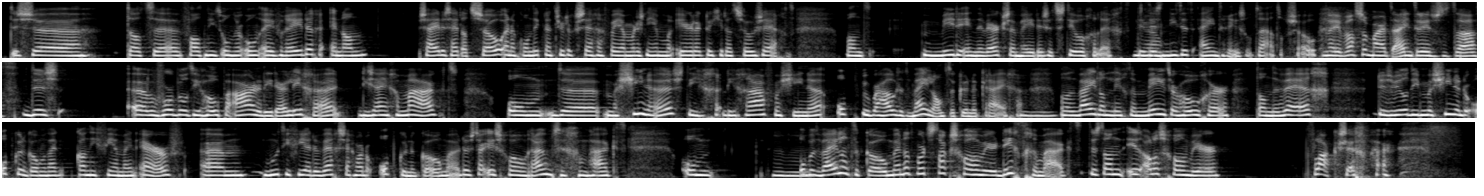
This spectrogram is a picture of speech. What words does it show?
Dus eh, dat eh, valt niet onder onevenredig. En dan zeiden zij dat zo en dan kon ik natuurlijk zeggen van ja, maar het is niet helemaal eerlijk dat je dat zo zegt, want midden in de werkzaamheden is het stilgelegd. Dit Ja. is niet het eindresultaat of zo. Nee, was het maar het eindresultaat. Dus eh, bijvoorbeeld die hopen aarde die daar liggen, die zijn gemaakt om de machines, die, die graafmachine, op überhaupt het weiland te kunnen krijgen. Want het weiland ligt een meter hoger dan de weg. Dus wil die machine erop kunnen komen, want hij kan niet via mijn erf, ehm, moet hij via de weg zeg maar erop kunnen komen. Dus daar is gewoon ruimte gemaakt om Op het weiland te komen. En dat wordt straks gewoon weer dichtgemaakt. Dus dan is alles gewoon weer vlak, zeg maar.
